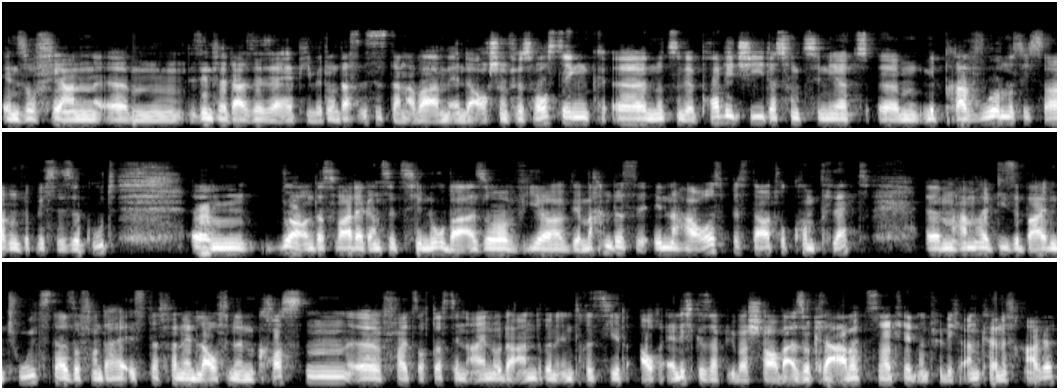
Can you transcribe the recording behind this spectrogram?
Insofern ähm, sind wir da sehr, sehr happy mit. Und das ist es dann aber am Ende auch schon fürs Hosting. Äh, nutzen wir Prodigy. Das funktioniert ähm, mit Bravour, muss ich sagen, wirklich sehr, sehr gut. Ähm, ja, und das war der ganze Zinnober. Also wir, wir machen das in-house bis dato komplett, ähm, haben halt diese beiden Tools da. Also von daher ist das von den laufenden Kosten, äh, falls auch das den einen oder anderen interessiert, auch ehrlich gesagt überschaubar. Also klar, Arbeitszeit hält natürlich an, keine Frage.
